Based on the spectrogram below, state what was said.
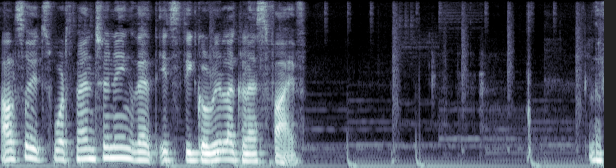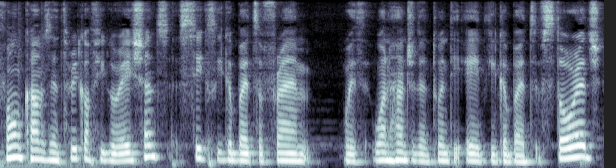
Also, it's worth mentioning that it's the Gorilla Glass 5. The phone comes in three configurations, 6GB of RAM with 128GB of storage,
